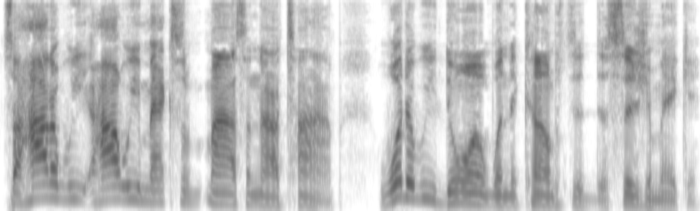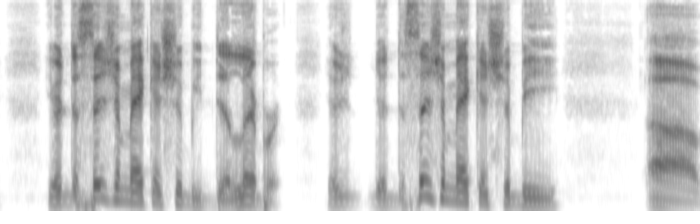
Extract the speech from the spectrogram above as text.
So how do we how are we maximizing our time? What are we doing when it comes to decision making? Your decision making should be deliberate. Your, your decision making should be uh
